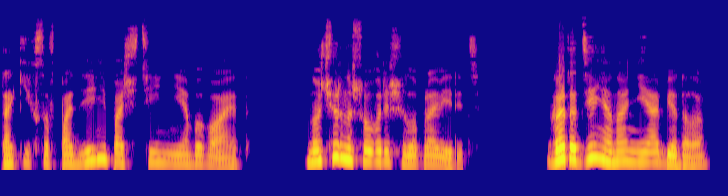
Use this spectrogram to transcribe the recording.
Таких совпадений почти не бывает. Но Чернышова решила проверить. В этот день она не обедала.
